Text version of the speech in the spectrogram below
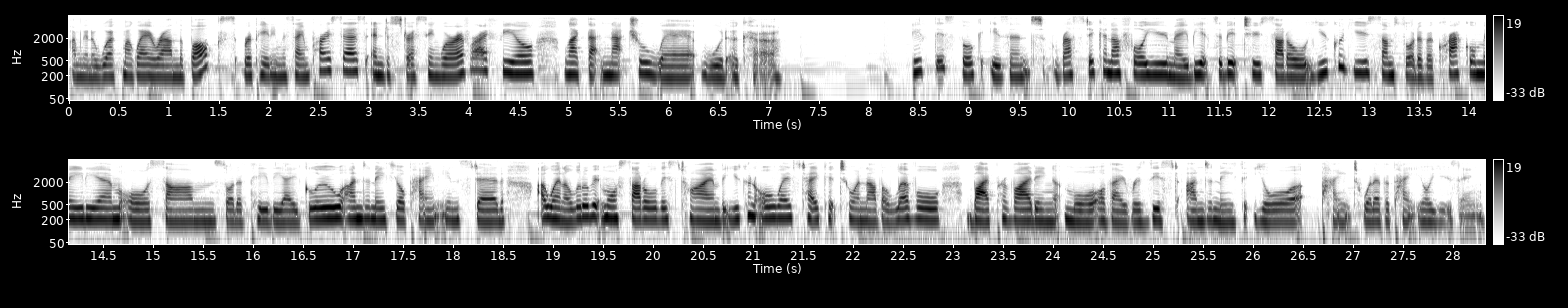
I'm going to work my way around the box, repeating the same process and distressing wherever I feel like that natural wear would occur. If this look isn't rustic enough for you, maybe it's a bit too subtle, you could use some sort of a crackle medium or some sort of PVA glue underneath your paint instead. I went a little bit more subtle this time, but you can always take it to another level by providing more of a resist underneath your paint, whatever paint you're using.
